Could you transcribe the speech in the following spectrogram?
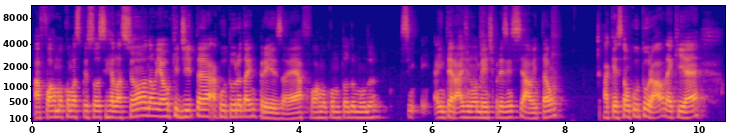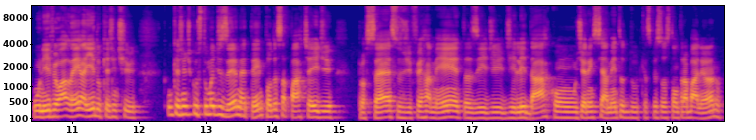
a forma como as pessoas se relacionam e é o que dita a cultura da empresa, é a forma como todo mundo assim, interage no ambiente presencial. Então, a questão cultural, né, que é um nível além aí do que a gente o que a gente costuma dizer, né? Tem toda essa parte aí de processos, de ferramentas e de, de lidar com o gerenciamento do que as pessoas estão trabalhando,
